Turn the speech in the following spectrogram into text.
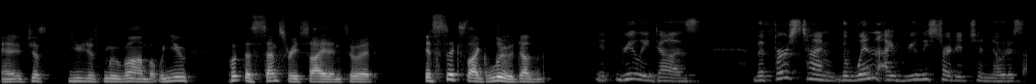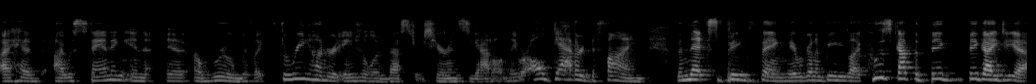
and it just, you just move on. But when you put the sensory side into it, it sticks like glue, doesn't it? It really does. The first time, the when I really started to notice, I had, I was standing in a, a room with like 300 angel investors here in Seattle, and they were all gathered to find the next big thing. They were going to be like, who's got the big, big idea?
